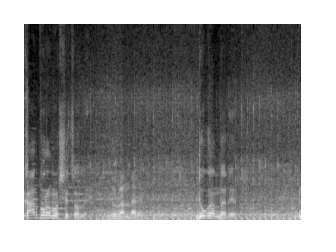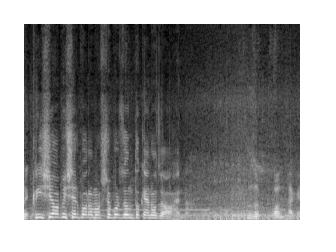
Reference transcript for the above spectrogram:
কার পরামর্শে চলে? দোকানদারের। দোকানদারের। মানে কৃষি অফিসের পরামর্শ পর্যন্ত কেন যাওয়া হয় না? সুযোগ কম থাকে।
